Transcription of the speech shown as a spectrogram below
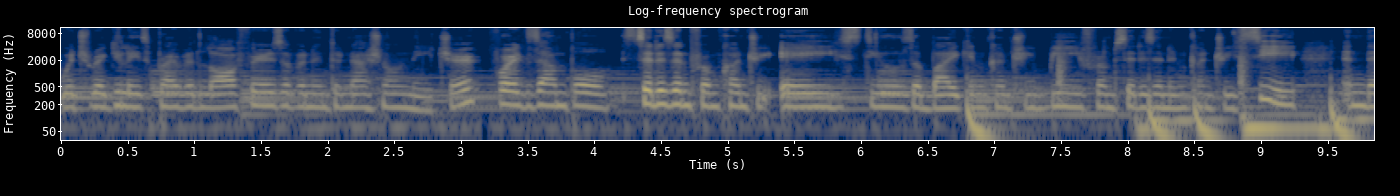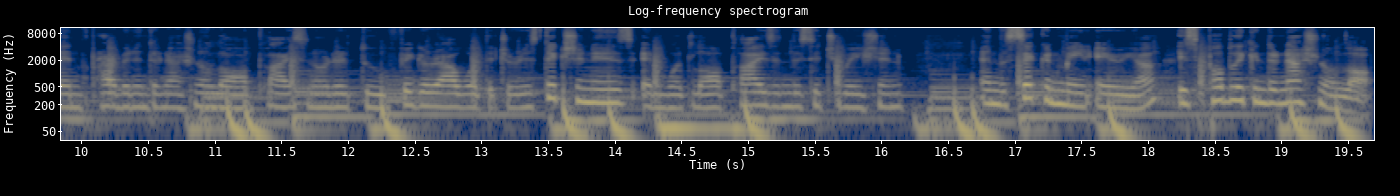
which regulates private law affairs of an international nature. For example, citizen from country A steals a bike in country B from citizen in country C, and then private international law applies in order to figure out what the jurisdiction is and what law applies in this situation. And the second main area is public international law,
